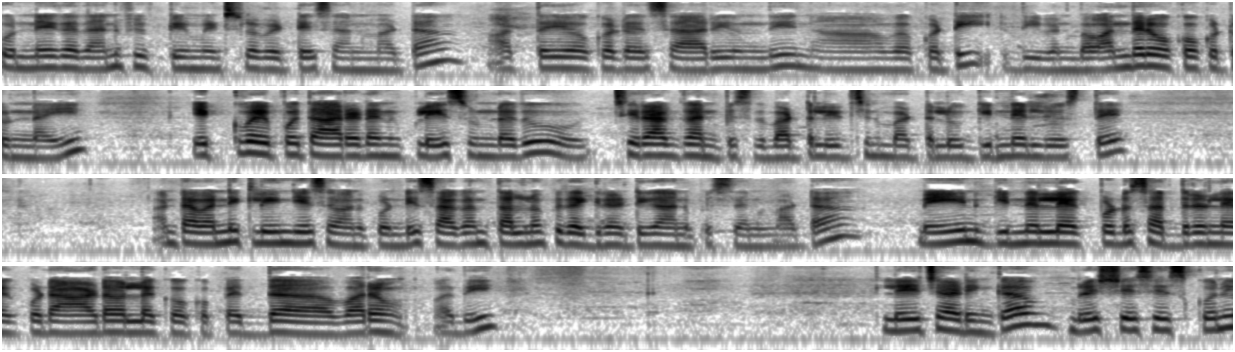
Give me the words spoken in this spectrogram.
కొన్నే కదా అని ఫిఫ్టీన్ మినిట్స్లో పెట్టేసాను అనమాట అత్తయ్య ఒకటి శారీ ఉంది నా ఒకటి దీవెన్ బాబు అందరూ ఒక్కొక్కటి ఉన్నాయి. ఎక్కువ అయిపోతే ఆరడానికి ప్లేస్ ఉండదు చిరాగ్గా అనిపిస్తుంది. బట్టలు ఇడిచిన బట్టలు గిన్నెలు చూస్తే అంటే అవన్నీ క్లీన్ చేసామనుకోండి సగం తలనొప్పి తగ్గినట్టుగా అనిపిస్తుంది అనమాట మెయిన్ గిన్నెలు లేకపోవడం సర్దడం లేకపోవడం ఆడవాళ్ళకి ఒక పెద్ద వరం అది. లేచాడు ఇంకా బ్రష్ చేసేసుకొని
